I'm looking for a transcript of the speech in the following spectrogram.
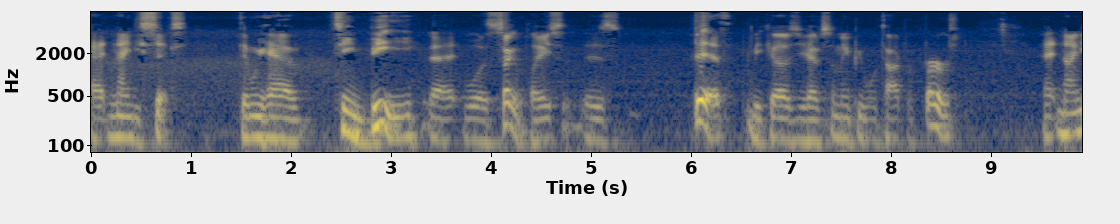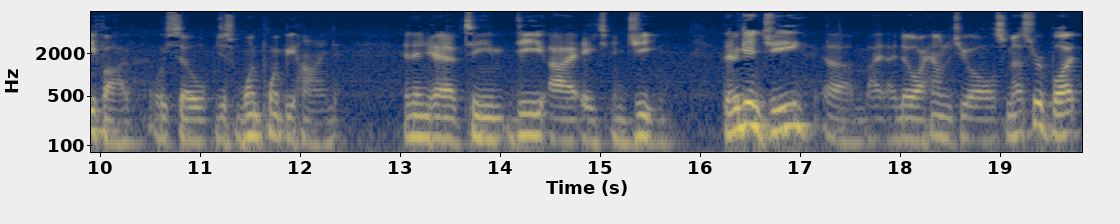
at 96. Then we have Team B that was second place is fifth because you have so many people tied for first at 95, so just one point behind. And then you have Team D, I, H, and G. Then again, G, um, I, I, know I hounded you all semester, but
